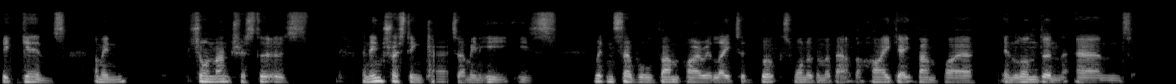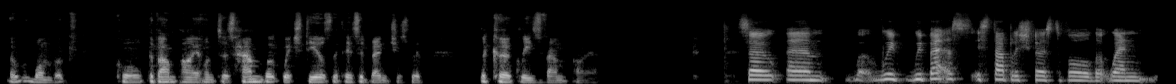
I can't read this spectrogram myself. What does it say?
begins. I mean, Sean Manchester is an interesting character. I mean, he he's written several vampire related books, one of them about the Highgate vampire in London, and one book called The Vampire Hunter's Handbook, which deals with his adventures with the Kirklees vampire. So um, we we better establish first of all that when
